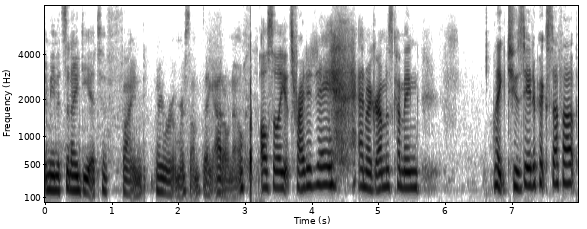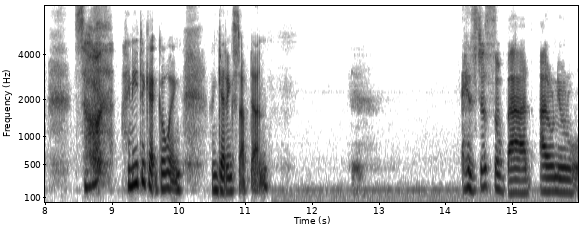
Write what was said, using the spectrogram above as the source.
I mean, it's an idea to find my room or something. I don't know. Also, like, it's Friday today, and my grandma's coming like Tuesday to pick stuff up. So I need to get going on getting stuff done. It's just so bad. I don't even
